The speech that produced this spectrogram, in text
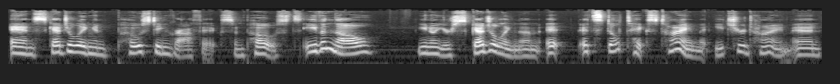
And scheduling and posting graphics and posts, even though you know you're scheduling them it it still takes time it eats your time and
